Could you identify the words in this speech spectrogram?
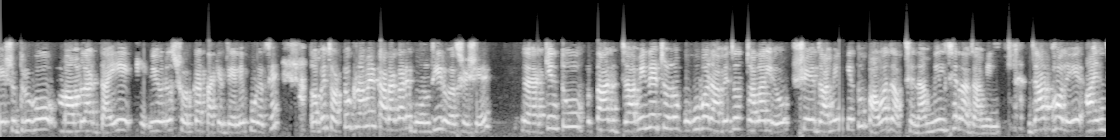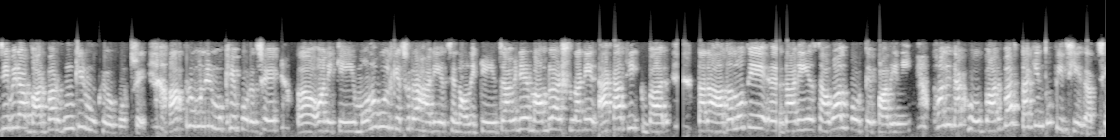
দেশদ্রোহ মামলার দায়ে ইউনুস সরকার তাকে জেলে পুরেছে। তবে চট্টগ্রামের কারাগারে বন্দী রয়েছে সে। কিন্তু তার জামিনের জন্য বহুবার আবেদন জানালেও সে জামিন কিন্তু পাওয়া যাচ্ছে না, মিলছে না জামিন। যার ফলে আইনজীবীরা বারবার হুমকির মুখেও পড়ছে। আক্রমণের মুখে পড়েছে অনেকেই। মনোবল কিছুটা হারিয়েছেন অনেকেই। জামিনের মামলার শুনানির একাধিকবার তারা আদালতে দাঁড়িয়ে সওয়াল করতে পারেনি। ফলে দেখো, বারবার তা কিন্তু পিছিয়ে যাচ্ছে।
